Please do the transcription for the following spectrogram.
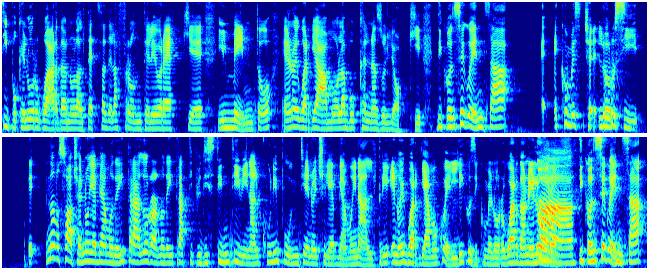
Tipo che loro guardano l'altezza della fronte, le orecchie, il mento e noi guardiamo la bocca, il naso, gli occhi. Di conseguenza è, è come se, cioè, loro si e non lo so, cioè noi abbiamo dei tratti, loro hanno dei tratti più distintivi in alcuni punti e noi ce li abbiamo in altri e noi guardiamo quelli così come loro guardano i loro. Ah. Di conseguenza,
